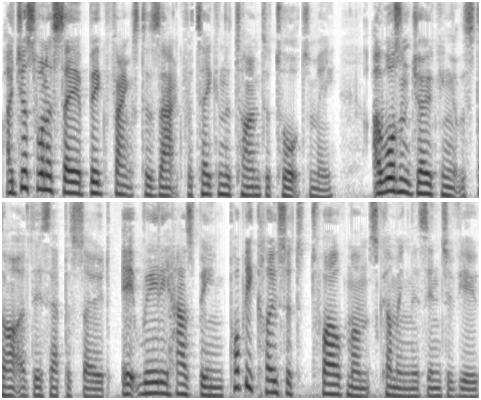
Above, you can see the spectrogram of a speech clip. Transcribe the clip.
I just want to say a big thanks to Zach for taking the time to talk to me. I wasn't joking at the start of this episode. It really has been probably closer to 12 months coming, this interview.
